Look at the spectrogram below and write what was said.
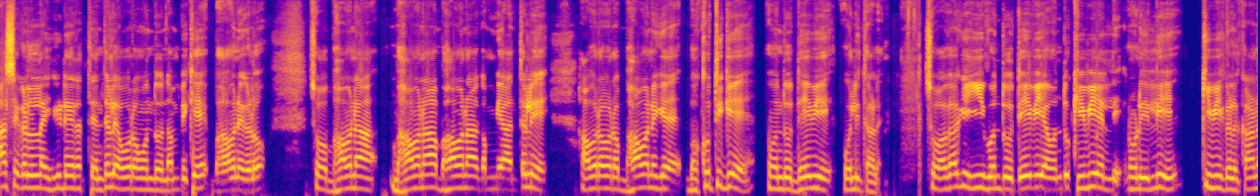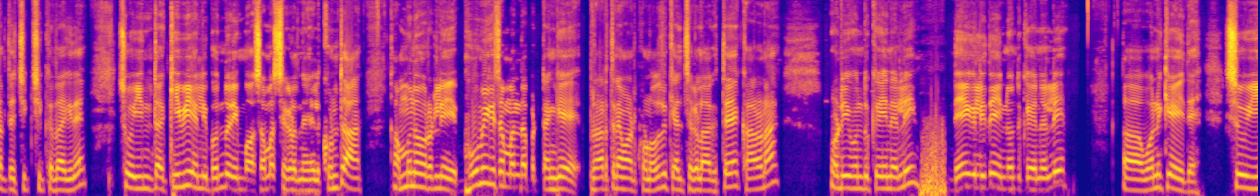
ಆಸೆಗಳೆಲ್ಲ ಈಡೇರುತ್ತೆ ಅಂತೇಳಿ ಅವರ ಒಂದು ನಂಬಿಕೆ, ಭಾವನೆಗಳು. ಸೊ ಭಾವನಾ ಭಾವನಾ ಭಾವನಾ ಗಮ್ಯ ಅಂತೇಳಿ ಅವರವರ ಭಾವನೆಗೆ, ಭಕುತಿಗೆ ಒಂದು ದೇವಿ ಒಲಿತಾಳೆ. ಸೊ ಹಾಗಾಗಿ ಈ ಒಂದು ದೇವಿಯ ಒಂದು ಕಿವಿಯಲ್ಲಿ, ನೋಡಿ ಇಲ್ಲಿ ಕಿವಿಗಳು ಕಾಣುತ್ತೆ ಚಿಕ್ಕ ಚಿಕ್ಕದಾಗಿದೆ. ಸೊ ಇಂಥ ಕಿವಿಯಲ್ಲಿ ಬಂದು ನಿಮ್ಮ ಸಮಸ್ಯೆಗಳನ್ನ ಹೇಳ್ಕೊಂತ ಅಮ್ಮನವರಲ್ಲಿ ಭೂಮಿಗೆ ಸಂಬಂಧಪಟ್ಟಂಗೆ ಪ್ರಾರ್ಥನೆ ಮಾಡ್ಕೊಂಡು ಹೋದ್ರೆ ಕೆಲಸಗಳಾಗುತ್ತೆ. ಕಾರಣ, ನೋಡಿ ಒಂದು ಕೈನಲ್ಲಿ, ನೇಗಿಲಿದೆ, ಇನ್ನೊಂದು ಕೈನಲ್ಲಿ ಒನಕೆ ಇದೆ. ಸೊ ಈ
